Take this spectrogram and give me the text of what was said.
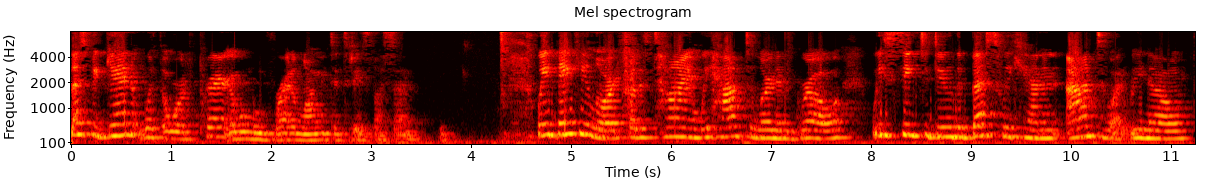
Let's begin with a word of prayer and we'll move right along into today's lesson. We thank you, Lord, for this time we have to learn and grow. We seek to do the best we can and add to what we know.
